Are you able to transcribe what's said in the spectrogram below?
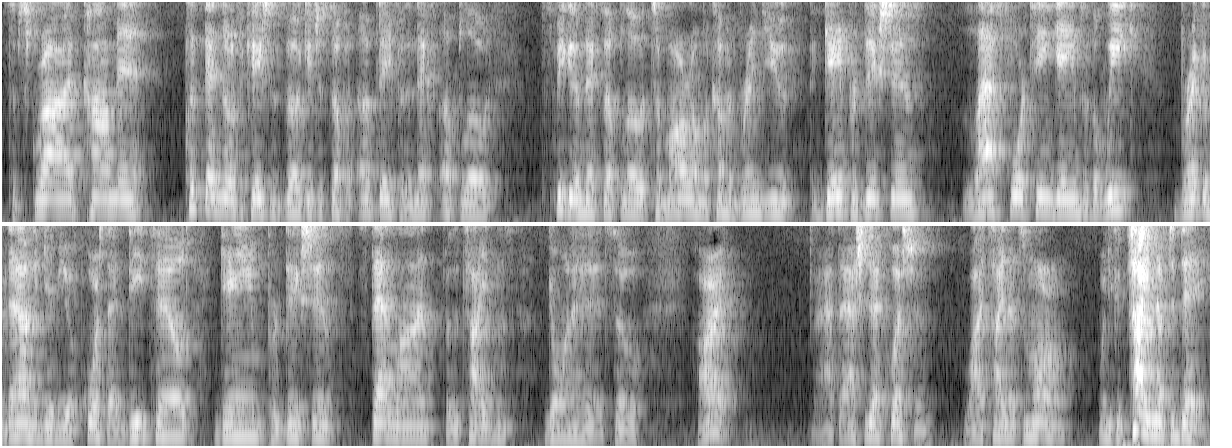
subscribe, comment, click that notifications bell, get yourself an update for the next upload. Speaking of next upload, tomorrow I'm gonna come and bring you the game predictions, last 14 games of the week, break them down and give you, of course, that detailed game prediction stat line for the Titans going ahead. So, all right, I have to ask you that question. Why tighten up tomorrow when you can tighten up today?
